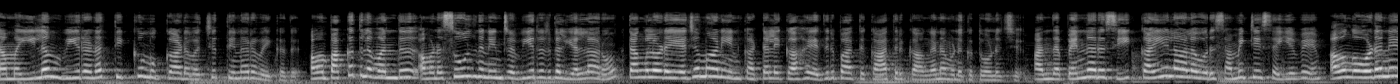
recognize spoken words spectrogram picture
நம்ம இளம் வீரனை திக்கு முக்காட வச்சு திணற வைக்குது. அவன் பக்கத்துல வந்து அவனை சூழ்ந்து நின்ற வீரர்கள் எல்லாரும் தங்களோட எஜமானியின் கட்டளைக்காக எதிர்பார்த்து காத்திருக்காங்கன்னு அவனுக்கு தோணுச்சு. அந்த பெண்ணரசி கையிலால ஒரு சமிக்ஞை செய்யவே அவங்க உடனே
